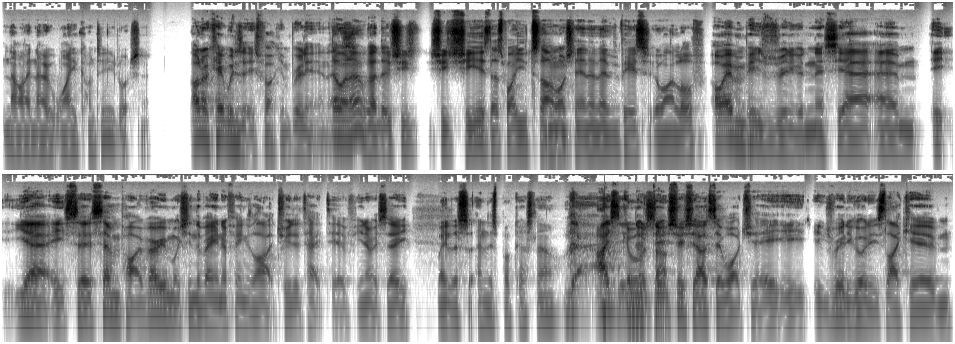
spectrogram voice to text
Now I know why you continued watching it. Oh no, Kate Winslet is fucking brilliant in this. No, I know. I know. She, she, she is. That's why you'd start Mm. watching it. And then Evan Peters, who I love. Oh, Evan Peters was really good in this. Yeah, um, it, yeah, it's a seven part, very much in the vein of things like True Detective. You know, it's a Wait, let's end this podcast now. Yeah, I Go no, watch that. seriously, I'd say watch it. It, it. It's really good. It's like um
